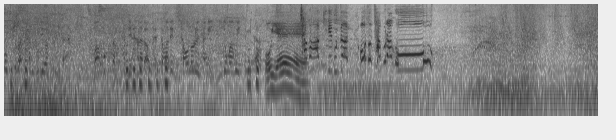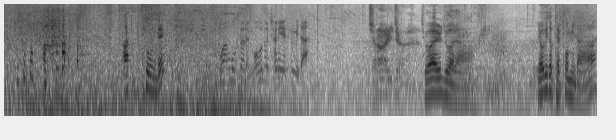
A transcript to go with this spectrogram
목표가 탐지되었습니다. 왕복선 편대 하나가 활성화된 차원로를 향해 이동하고 있습니다. 톡톡. 오, 예. 잡아 기계 군단 어서 잡으라고. 아, 톡 좋은데? 왕복선을 모두 처리했습니다. 잘 자. 좋아요, 좋아라. 여기서 배포입니다.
